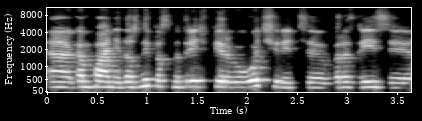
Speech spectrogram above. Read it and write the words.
э, компании должны посмотреть в первую очередь э, в разрезе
